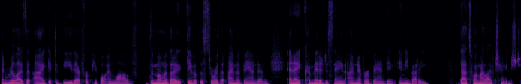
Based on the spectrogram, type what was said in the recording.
and realized that I get to be there for people in love, the moment that I gave up the story that I'm abandoned and I committed to saying I'm never abandoning anybody, that's when my life changed.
